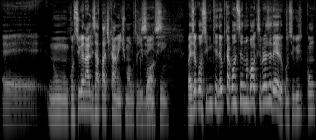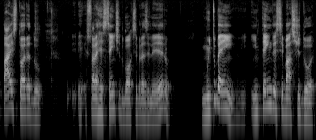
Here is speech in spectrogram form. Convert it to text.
É, não consigo analisar taticamente uma luta de sim, boxe. sim. Mas eu consigo entender o que está acontecendo no boxe brasileiro. Eu consigo contar a história do a história recente do boxe brasileiro muito bem. Entendo esse bastidor.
